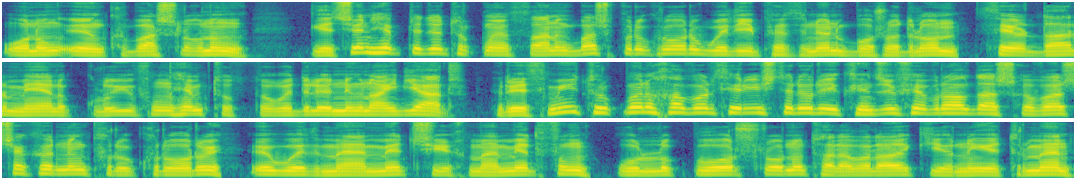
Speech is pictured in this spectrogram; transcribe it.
onuň öňki başlygynyň, Geçen hepdede Türkmenistanyň baş prokurory wezipesinden boşadylan Serdar Mälikgulyýewiň hem tussag edilendigini aýdýar. Resmi türkmen habar serişdeleri ikinji fewralda Aşgabat şäheriniň prokurory Öwezmämmet Şyhmämmedowyň gulluk borçlaryny talabalaýyk ýerine ýetirmän,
